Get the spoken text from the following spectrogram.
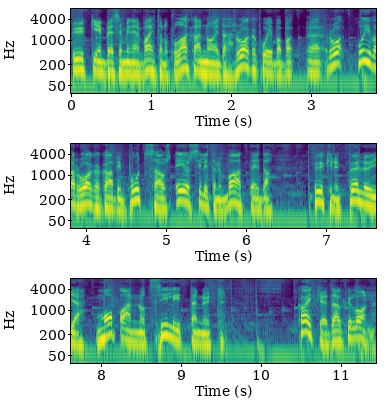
pyykkien peseminen, vaihtanut lakanoita, ruokakuiva, äh, ruo, kuiva ruokakaapin putsaus, ei ole silittänyt vaatteita, pyyhkinyt pölyjä, mopannut, silittänyt. Kaikkea täällä kyllä on.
